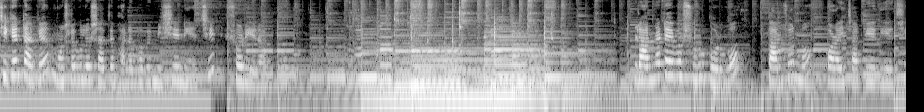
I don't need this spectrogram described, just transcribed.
চিকেনটাকে মশলাগুলোর সাথে ভালোভাবে মিশিয়ে নিয়েছি, সরিয়ে রাখব। রান্নাটা এবার শুরু করব। তার জন্য কড়াই চাপিয়ে দিয়েছি।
